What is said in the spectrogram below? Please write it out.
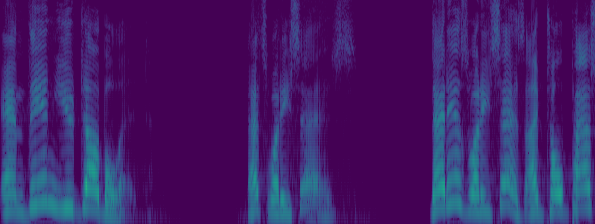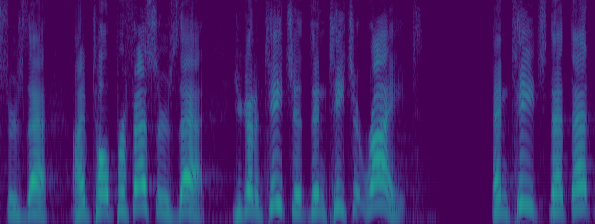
and then you double it. That's what he says. That is what he says. I've told pastors that. I've told professors that. You're going to teach it, then teach it right. And teach that that,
